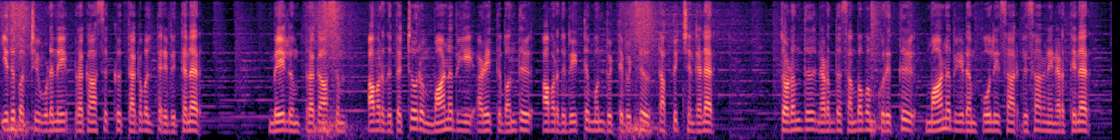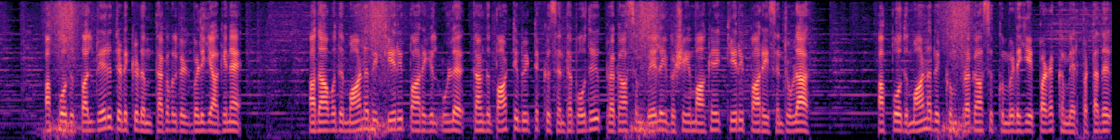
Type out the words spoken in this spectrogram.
இது பற்றி உடனே பிரகாசுக்கு தகவல் தெரிவித்தனர். மேலும் பிரகாசும் அவரது பெற்றோரும் மாணவியை அழைத்து வந்து அவரது வீட்டு முன் விட்டுவிட்டு தப்பிச் சென்றனர். தொடர்ந்து நடந்த சம்பவம் குறித்து மாணவியிடம் போலீசார் விசாரணை நடத்தினர். அப்போது பல்வேறு திடுக்கிடும் தகவல்கள் வெளியாகின. அதாவது மாணவி கீரிப்பாறையில் உள்ள தனது பாட்டி வீட்டுக்கு சென்றபோது பிரகாசம் வேலை விஷயமாக கீரிப்பாறை சென்றுள்ளார். அப்போது மாணவிக்கும் பிரகாசுக்கும் இடையே பழக்கம் ஏற்பட்டது.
